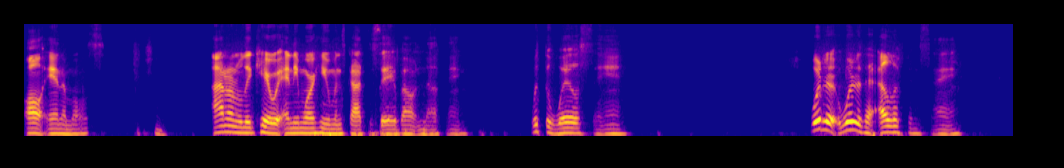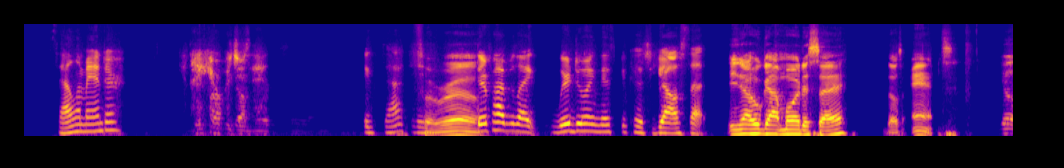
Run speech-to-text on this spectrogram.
all animals. I don't really care what any more humans got to say about nothing. What the whales saying? What are what are the elephants saying? Salamander? Can I hear what you say? Exactly. For real. They're probably like, we're doing this because y'all suck. You know who got more to say? Those ants. Yo.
